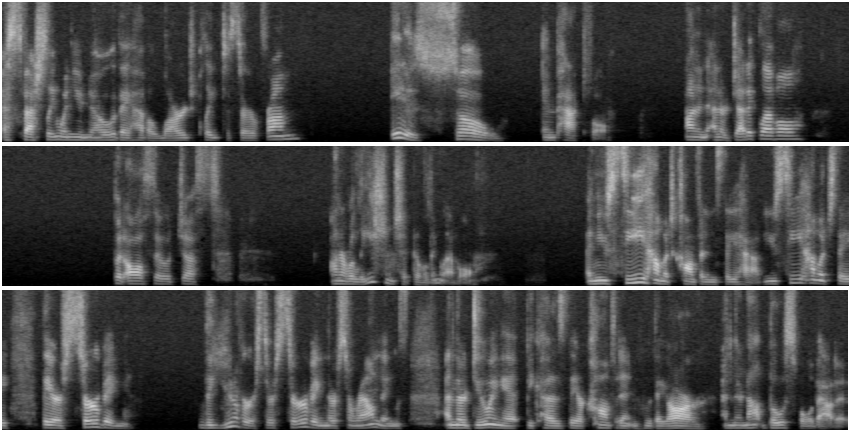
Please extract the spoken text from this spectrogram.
especially when you know they have a large plate to serve from, it is so impactful on an energetic level, but also just on a relationship building level. And you see how much confidence they have. You see how much they they are serving the universe, they're serving their surroundings, and they're doing it because they are confident in who they are and they're not boastful about it.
